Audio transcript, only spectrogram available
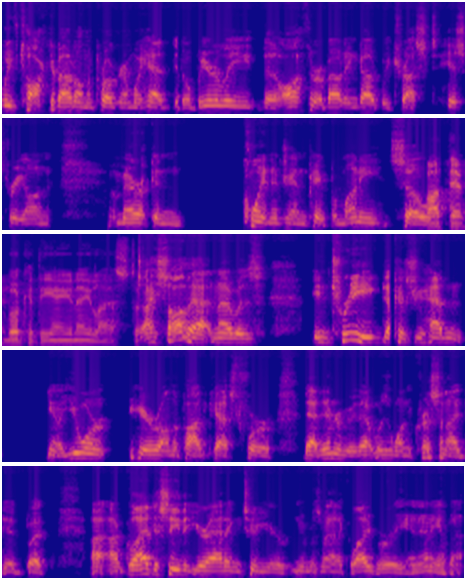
we've talked about on the program. We had Bill Beerley, the author about In God We Trust history on American coinage and paper money. So bought that book at the ANA last. Uh, I saw that and I was intrigued because you hadn't, you know, you weren't here on the podcast for that interview. That was one Chris and I did, but I'm glad to see that you're adding to your numismatic library in any event.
